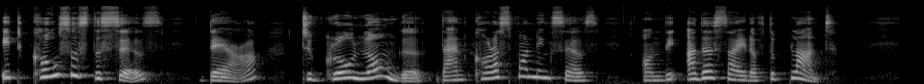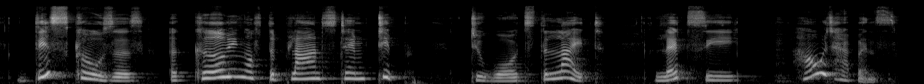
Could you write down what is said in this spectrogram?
It causes the cells there to grow longer than corresponding cells on the other side of the plant. This causes a curving of the plant stem tip towards the light. Let's see how it happens.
